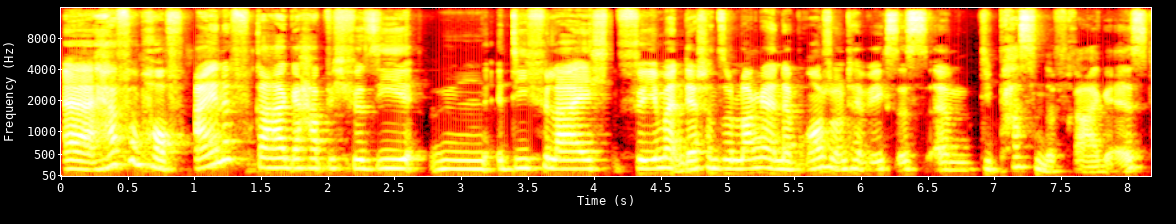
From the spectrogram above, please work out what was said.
Äh, Herr vom Hoff, eine Frage habe ich für Sie, hm, die vielleicht für jemanden, der schon so lange in der Branche unterwegs ist, ähm, die passende Frage ist.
